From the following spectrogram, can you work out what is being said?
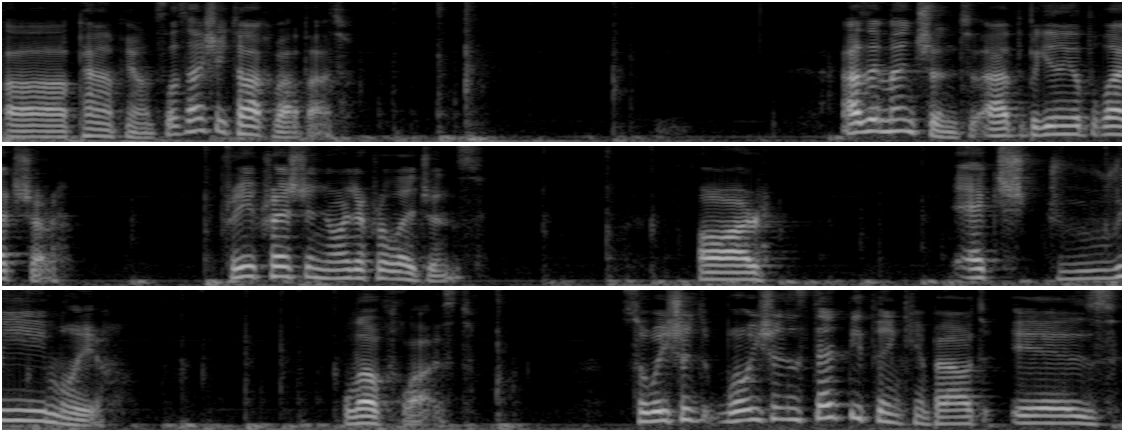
uh, pantheons. Let's actually talk about that. As I mentioned at the beginning of the lecture, pre-Christian Nordic religions are extremely localized. So we should what we should instead be thinking about is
